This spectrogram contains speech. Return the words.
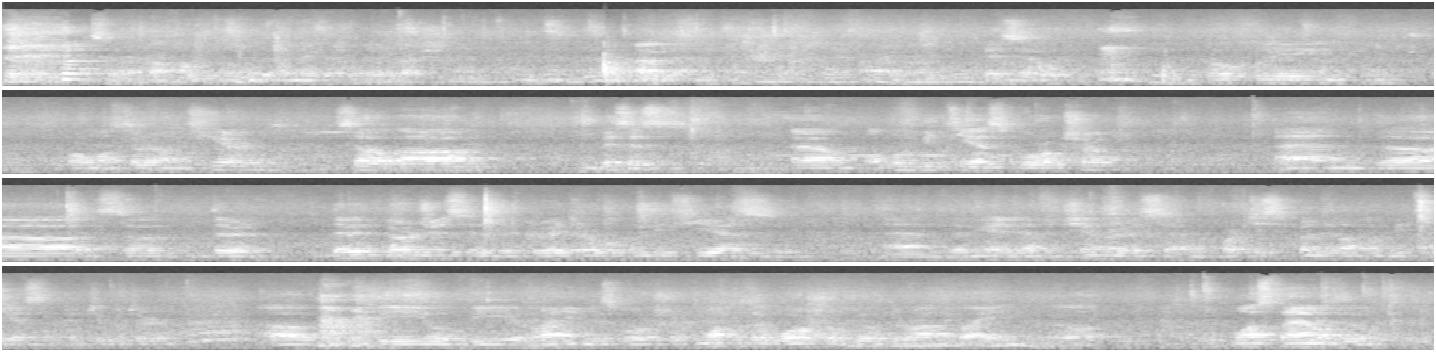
So I'll, I'll, make. Okay. Okay, so hopefully almost is here. So um, this is um, OpenBTS workshop, and uh, so David Burgess is the creator of OpenBTS, and uh, me, Alexander Chemeris, I'm a participant in OpenBTS and contributor. Uh, we will be running this workshop. Most of the workshop will be run by, uh, most time of the,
